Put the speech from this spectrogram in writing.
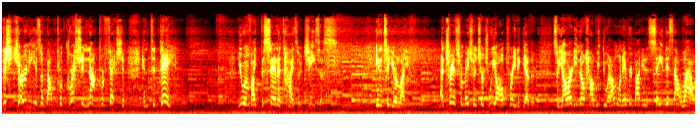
This journey is about progression, not perfection. And today, you invite the sanitizer, Jesus, into your life. At Transformation Church, we all pray together. So, y'all already know how we do it. I want everybody to say this out loud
